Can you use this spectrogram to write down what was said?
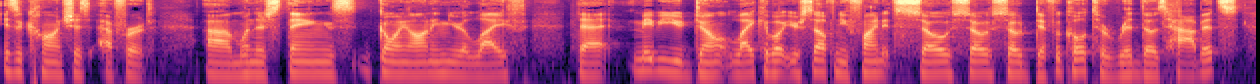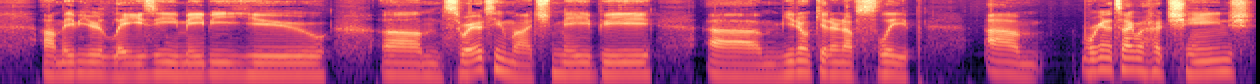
is a conscious effort. Um, when there's things going on in your life that maybe you don't like about yourself and you find it so, so, so difficult to rid those habits. Uh, maybe you're lazy. Maybe you um, swear too much. Maybe um, you don't get enough sleep. Um, we're going to talk about how change,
